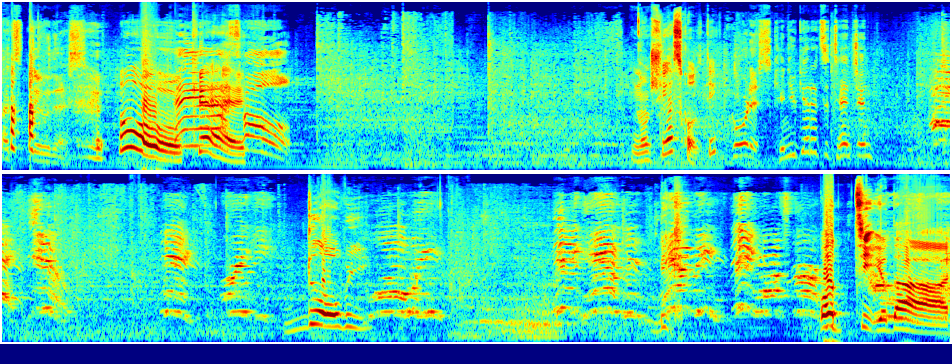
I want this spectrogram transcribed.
Let's do this. Oh, Hey, ok. asshole! Non ci ascolti? Gordis, can you get its attention? Hey, you! Big, freaky, glowy, big-handed Hand me thing monster! Oddio, dai!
